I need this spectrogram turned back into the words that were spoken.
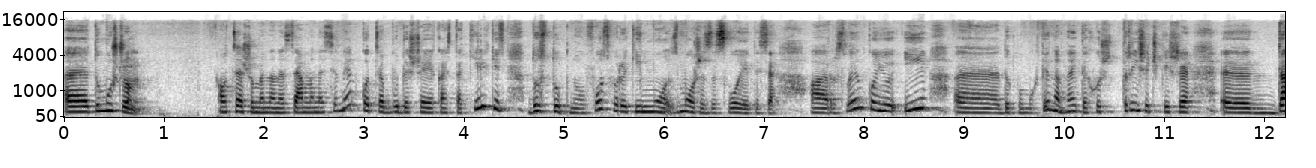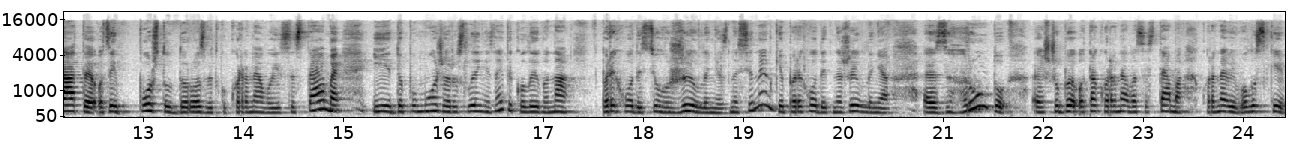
Е, Тому що Оце, що ми нанесемо на сінинку, це буде ще якась та кількість доступного фосфору, який мо- зможе засвоїтися рослинкою і е, допомогти нам, знаєте, хоч трішечки ще е, дати оцей поштовх до розвитку кореневої системи і допоможе рослині, знаєте, коли вона переходить з цього живлення з насінинки, переходить на живлення е, з ґрунту, щоб ота коренева система, кореневі волоски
